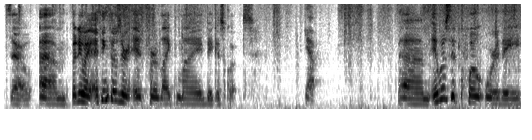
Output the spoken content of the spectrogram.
So, um, but anyway, I think those are it for like my biggest quotes. Yep. Um, it was a quote worthy,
